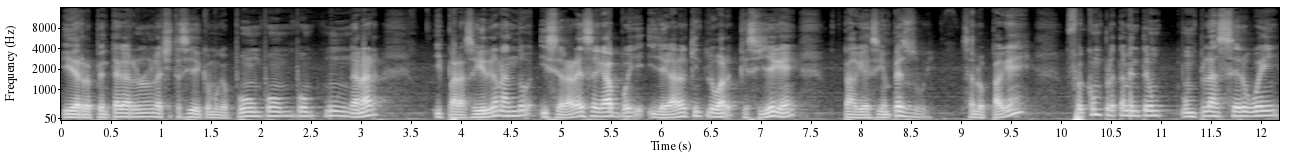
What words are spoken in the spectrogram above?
y de repente agarré una lachita así de como que pum, pum, pum, pum, ganar. Y para seguir ganando y cerrar ese gap, güey, y llegar al quinto lugar, que si llegué, pagué 100 pesos, güey. O sea, lo pagué. Fue completamente un, un placer, güey.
